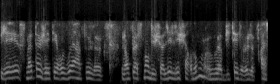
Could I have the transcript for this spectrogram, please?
j'ai, ce matin, j'ai été revoir un peu l'emplacement du chalet Les Chardons, où habitait le, prince.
